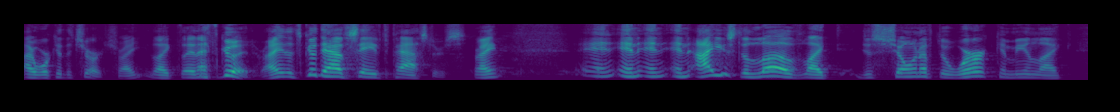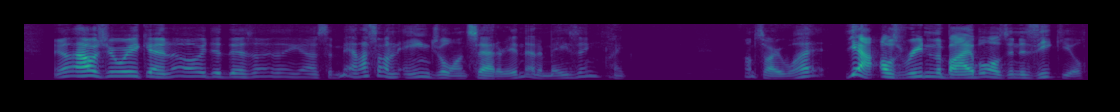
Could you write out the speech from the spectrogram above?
I work at the church, right? Like, and that's good, right? It's good to have saved pastors, right? And, and, and, and I used to love, like, just showing up to work and being like, you know, how was your weekend? Oh, we did this. Oh, I said, man, I saw an angel on Saturday. Isn't that amazing? Like, I'm sorry, what? Yeah, I was reading the Bible. I was in Ezekiel.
